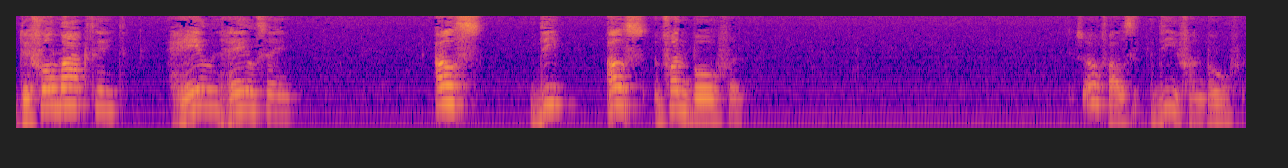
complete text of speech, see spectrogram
de volmaaktheid, heel, heel zijn, als die, als van boven, of als die van boven.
